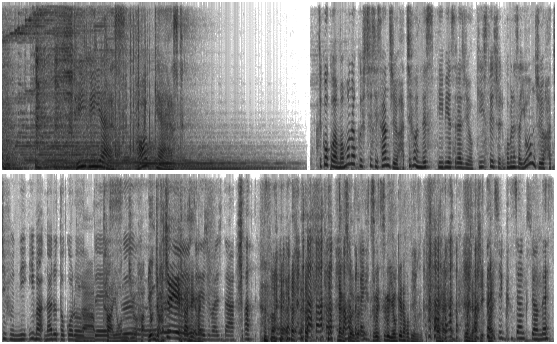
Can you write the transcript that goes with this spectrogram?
TBS Podcast 時刻は間もなく7時38分です。TBS ラジオキーステーションごめんなさい48分に今なるところです。なった。48 48はいはい失礼しました。あ なんかすごいすごいすごい余計なこと言うんです。はいはい。四十八。はい。シックスジャンクションです。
